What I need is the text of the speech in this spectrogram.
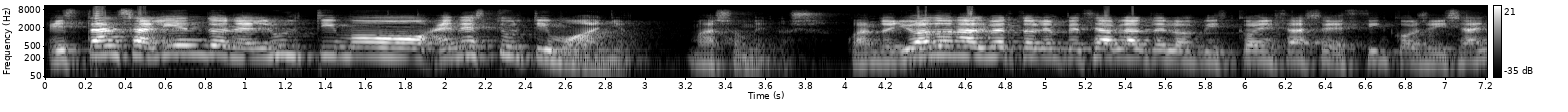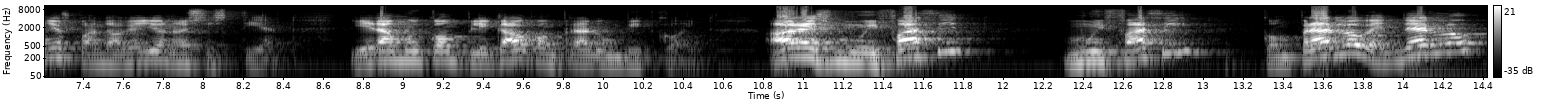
están saliendo en el último, en este último año, más o menos. Cuando yo a don Alberto le empecé a hablar de los bitcoins hace 5 o 6 años, cuando aquello no existían. Y era muy complicado comprar un bitcoin. Ahora es muy fácil, muy fácil comprarlo, venderlo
